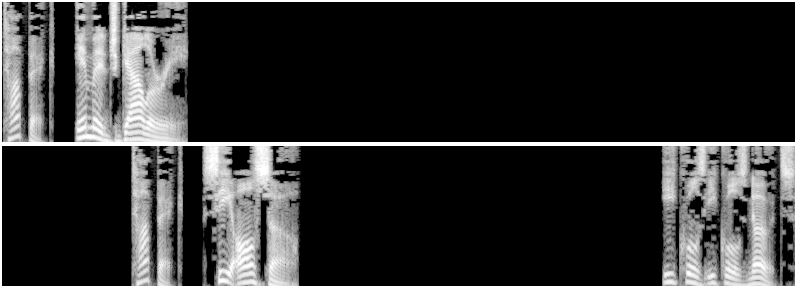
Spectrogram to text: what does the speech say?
Topic: Image gallery Topic. See also. Equals equals notes.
